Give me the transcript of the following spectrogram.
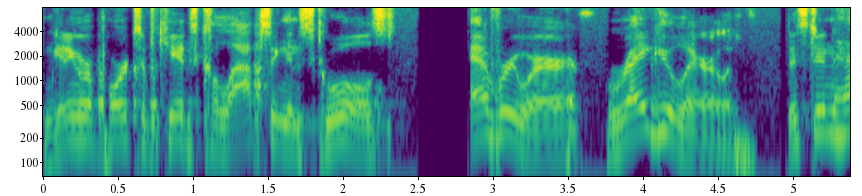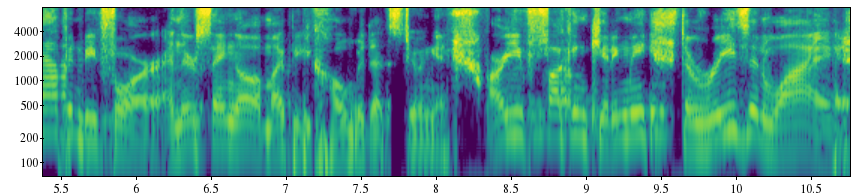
I'm getting reports of kids collapsing in schools everywhere regularly. This didn't happen before and they're saying oh it might be covid that's doing it. Are you fucking kidding me? The reason why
